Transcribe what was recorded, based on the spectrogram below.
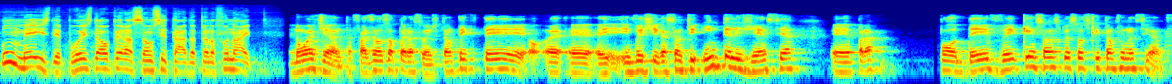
um mês depois da operação citada pela FUNAI. Não adianta fazer as operações. Então tem que ter é, é, investigação de inteligência é, para poder ver quem são as pessoas que estão financiando.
